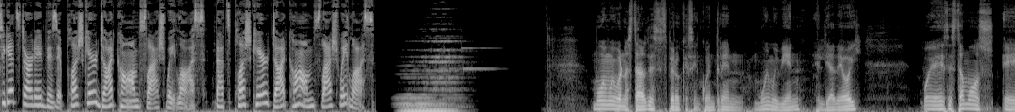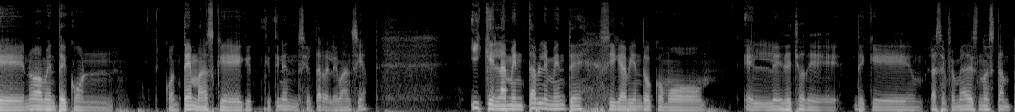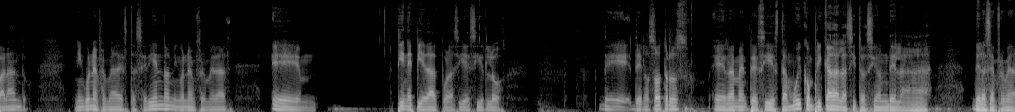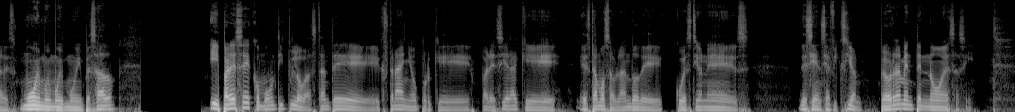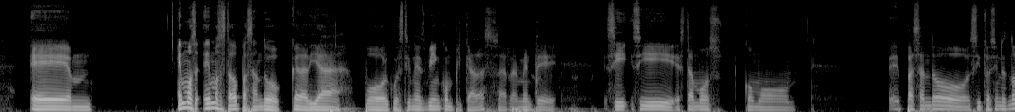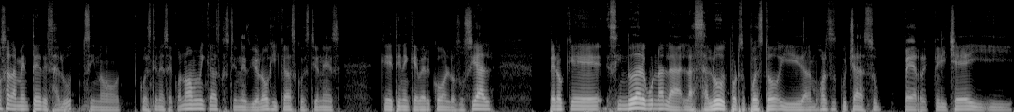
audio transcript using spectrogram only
To get started, visit plushcare.com slash weight loss. That's plushcare.com slash weight loss. Muy, muy buenas tardes. Espero que se encuentren muy, muy bien el día de hoy. Pues estamos eh, nuevamente con, con temas que, que, tienen cierta relevancia y que lamentablemente sigue habiendo como el hecho de, de que las enfermedades no están parando. Ninguna enfermedad está cediendo, ninguna enfermedad eh, tiene piedad, por así decirlo, de, de nosotros. Eh, realmente sí está muy complicada la situación de, la, de las enfermedades. Muy, muy, muy, muy pesado. Y parece como un título bastante extraño porque pareciera que estamos hablando de cuestiones de ciencia ficción, pero realmente no es así. Eh, hemos, hemos estado pasando cada día por cuestiones bien complicadas, o sea, realmente sí, sí estamos como eh, pasando situaciones no solamente de salud, sino cuestiones económicas, cuestiones biológicas, cuestiones que tienen que ver con lo social pero que sin duda alguna la, la, salud, por supuesto, y a lo mejor se escucha súper cliché y,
